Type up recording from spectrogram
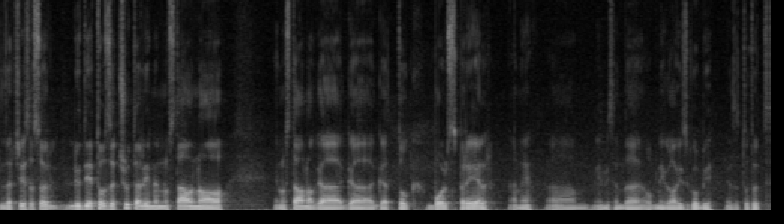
Začeli so ljudje to začutili in enostavno, enostavno ga, ga, ga toliko bolj ne. Um, in mislim, da ob njegovi izgubi je zato tudi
